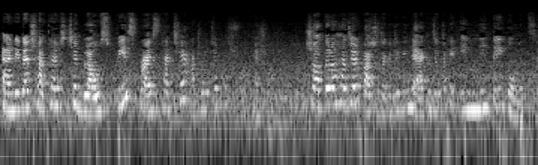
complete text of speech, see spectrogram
অ্যান্ড এটার সাথে আসছে ব্লাউজ পিস প্রাইস থাকছে আঠারো হাজার পাঁচশো। সতেরো হাজার পাঁচশো টাকা। এটা কিন্তু এক হাজার টাকা এমনিতেই কমেছে।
